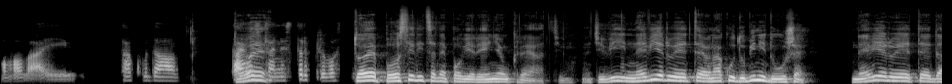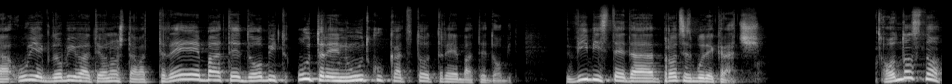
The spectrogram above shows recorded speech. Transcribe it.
ovaj, tako da taj To je- osjećaj nestrpljivosti. To je posljedica nepovjerenja u kreaciju. Znači vi ne vjerujete onako u dubini duše, ne vjerujete da uvijek dobivate ono što trebate dobiti u trenutku kad to trebate dobiti. Vi biste da proces bude kraći. Odnosno,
